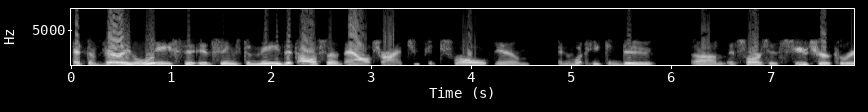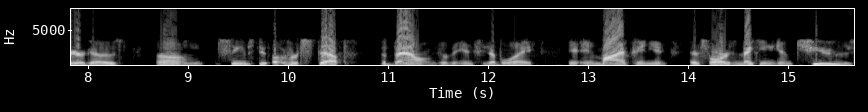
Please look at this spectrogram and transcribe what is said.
at the very least, it, it seems to me that also now trying to control him and what he can do um, as far as his future career goes, um, seems to overstep the bounds of the NCAA, in, in my opinion, as far as making him choose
